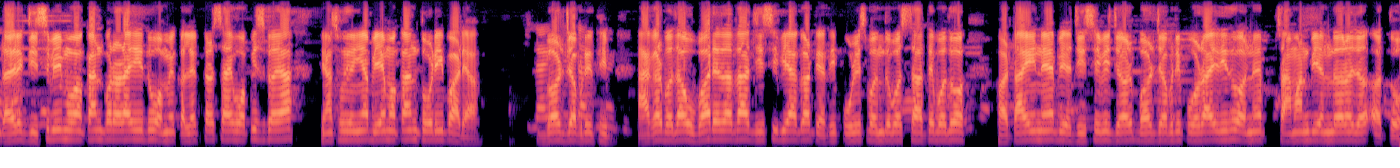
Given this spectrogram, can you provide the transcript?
ડાયરેક્ટ જીસીબી મકાન પર અડાવી દીધું. અમે કલેક્ટર સાહેબ ઓફિસ ગયા. ત્યાં સુધી અહીંયા બે મકાન તોડી પાડ્યા. બળજબરીથી આગળ બધા ઊભા રહેતા હતા જીસીબી આગળ. ત્યાંથી પોલીસ બંદોબસ્ત સાથે બધો હટાવીને જીસીબી બળજબરી પોડાવી દીધું અને સામાન બી અંદર જ હતો.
